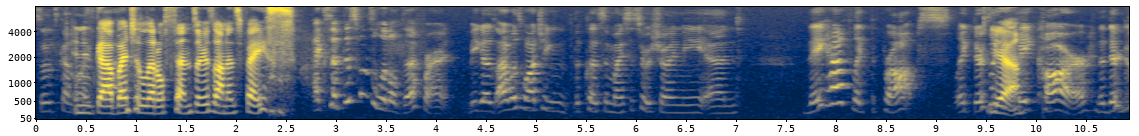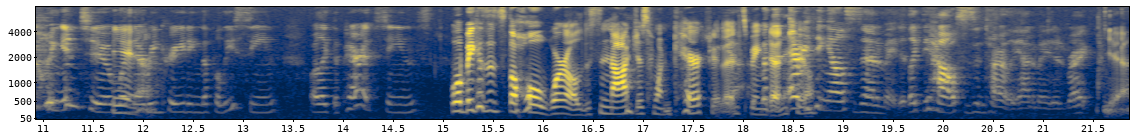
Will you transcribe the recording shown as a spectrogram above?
so it's kind of. And like he's got a bunch of little sensors on his face. Except this one's a little different because I was watching the clips that my sister was showing me, and they have like the props. Like there's like Yeah. a fake car that they're going into when Yeah. they're recreating the police scene or like the parent scenes. Well, because it's the whole world. It's not just one character Yeah, that's being but done then to. everything else is animated. Like the house is entirely animated, right? Yeah.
